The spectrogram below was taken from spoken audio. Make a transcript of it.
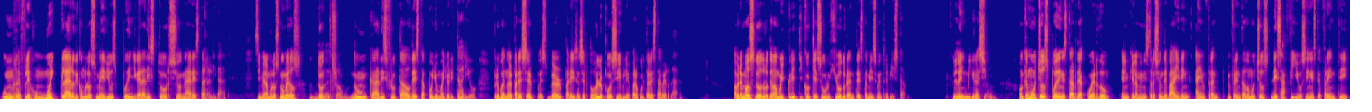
Un reflejo muy claro de cómo los medios pueden llegar a distorsionar esta realidad. Si miramos los números, Donald Trump nunca ha disfrutado de este apoyo mayoritario, pero bueno, al parecer, pues Burr parece hacer todo lo posible para ocultar esta verdad. Hablemos de otro tema muy crítico que surgió durante esta misma entrevista. La inmigración. Aunque muchos pueden estar de acuerdo en que la administración de Biden ha enfrentado muchos desafíos en este frente,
